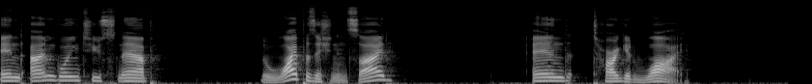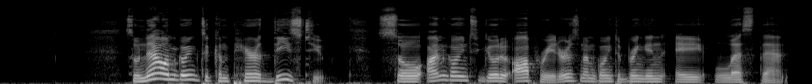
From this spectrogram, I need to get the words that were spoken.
and I'm going to snap the Y position inside and target Y. So now I'm going to compare these two. So I'm going to go to operators and I'm going to bring in a less than.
